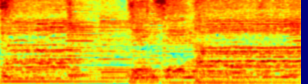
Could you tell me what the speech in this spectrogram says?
走仍是它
